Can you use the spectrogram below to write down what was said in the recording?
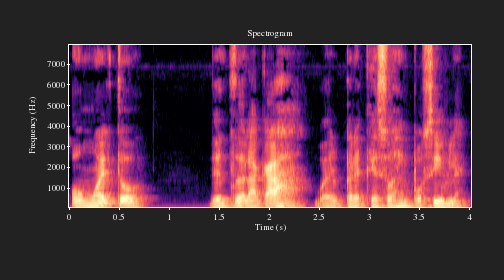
o muerto dentro de la caja. Bueno, pero es que eso es imposible.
